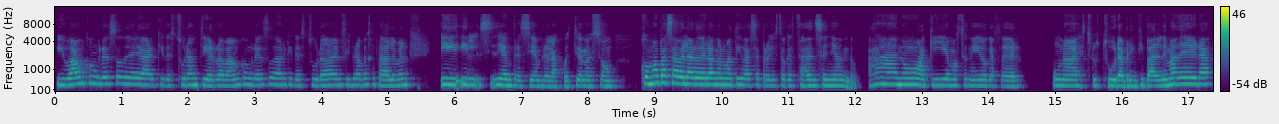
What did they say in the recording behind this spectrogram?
y va a un congreso de arquitectura en tierra, va a un congreso de arquitectura en fibras vegetales, y, y siempre, siempre las cuestiones son, ¿cómo ha pasado el aro de la normativa a ese proyecto que estás enseñando? Ah, no, aquí hemos tenido que hacer una estructura principal de madera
